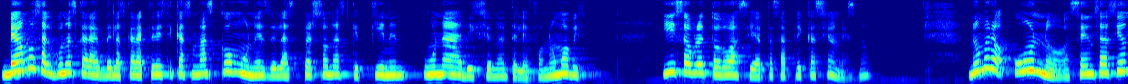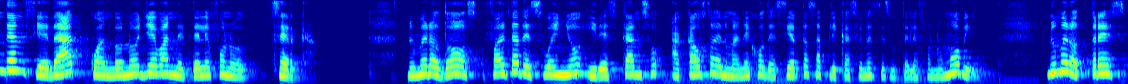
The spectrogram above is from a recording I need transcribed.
veamos algunas de las características más comunes de las personas que tienen una adicción al teléfono móvil y sobre todo a ciertas aplicaciones, ¿no? Número uno, sensación de ansiedad cuando no llevan el teléfono cerca. Número dos, falta de sueño y descanso a causa del manejo de ciertas aplicaciones de su teléfono móvil. Número tres,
